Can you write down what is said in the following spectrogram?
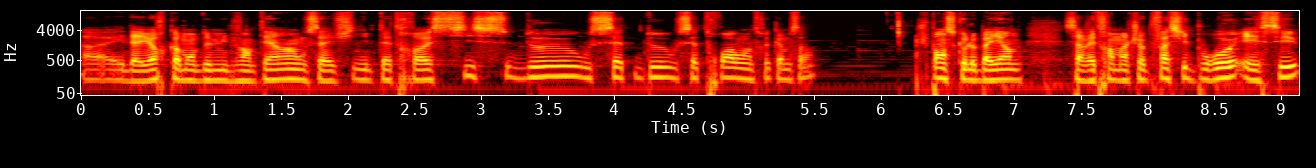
Euh, et d'ailleurs, comme en 2021, où ça avait fini peut-être 6-2 euh, ou 7-2 ou 7-3 ou un truc comme ça. Je pense que le Bayern, ça va être un match-up facile pour eux, et c'est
